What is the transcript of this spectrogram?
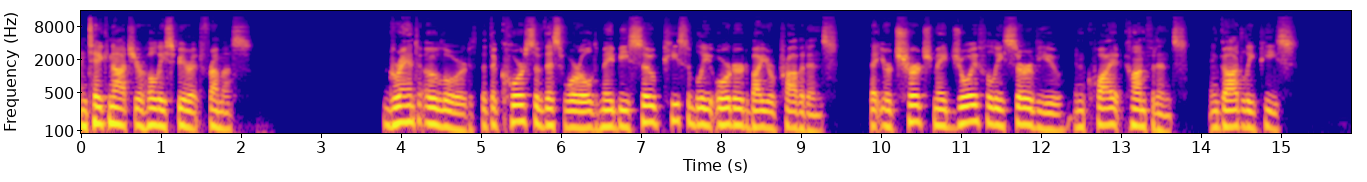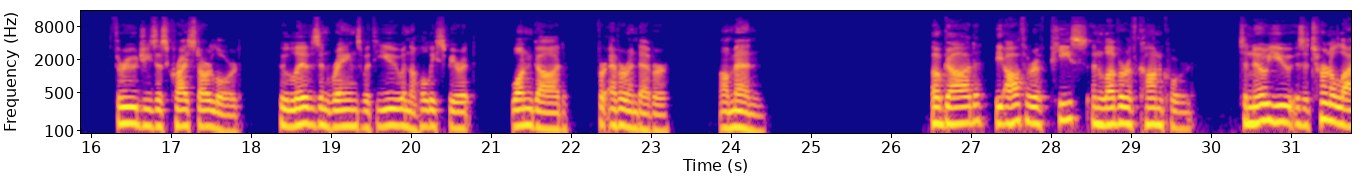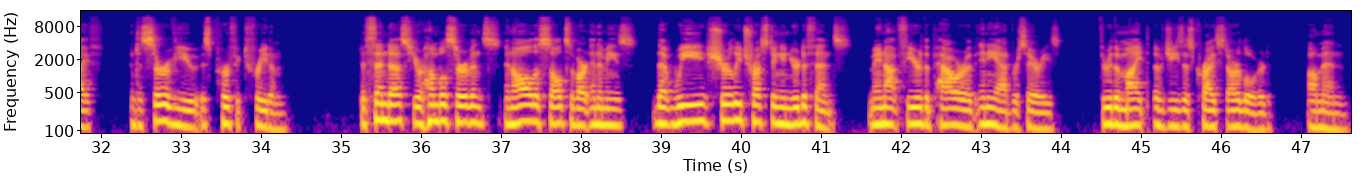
and take not your Holy Spirit from us. Grant, O Lord, that the course of this world may be so peaceably ordered by your providence, that your church may joyfully serve you in quiet confidence and godly peace. Through Jesus Christ our Lord, who lives and reigns with you in the Holy Spirit, one God, for ever and ever. Amen. O God, the author of peace and lover of concord, to know you is eternal life, and to serve you is perfect freedom. Defend us, your humble servants, in all assaults of our enemies, that we, surely trusting in your defense, may not fear the power of any adversaries, through the might of Jesus Christ our Lord. Amen.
